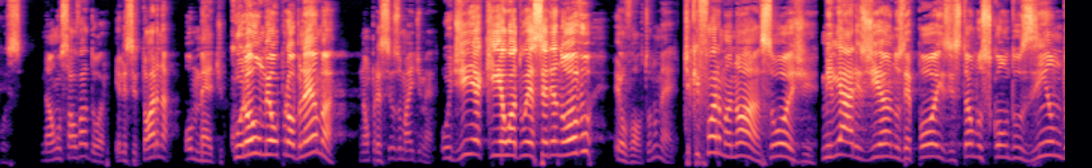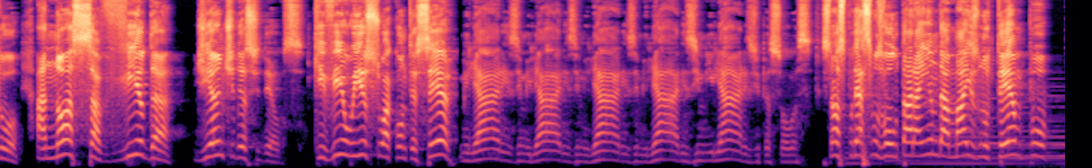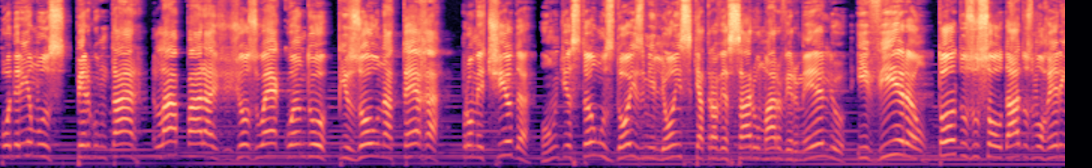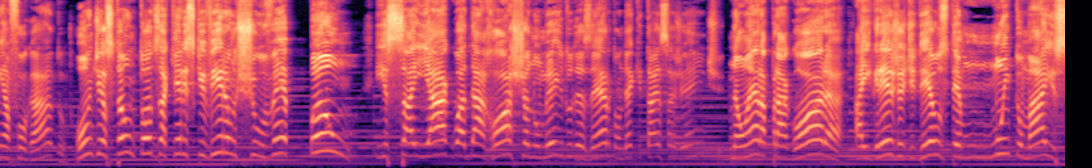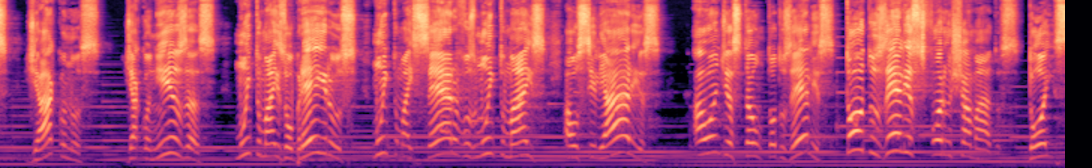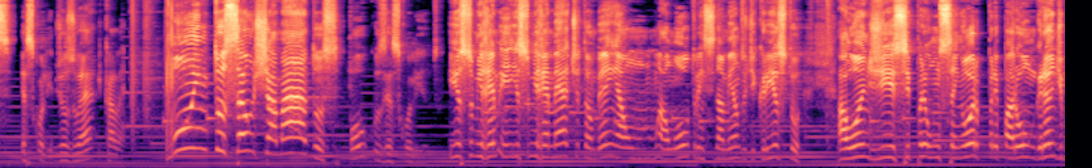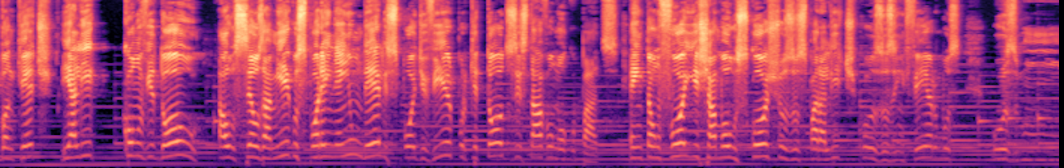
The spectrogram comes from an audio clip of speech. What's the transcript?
não o Salvador. Ele se torna o médico. Curou o meu problema? Não preciso mais de médico. O dia que eu adoecer de novo, eu volto no médico. De que forma nós, hoje, milhares de anos depois, estamos conduzindo a nossa vida diante desse Deus, que viu isso acontecer, milhares e milhares e milhares e milhares e milhares de pessoas. Se nós pudéssemos voltar ainda mais no tempo, poderíamos perguntar lá para Josué quando pisou na terra prometida, onde estão os dois milhões que atravessaram o Mar Vermelho e viram todos os soldados morrerem afogados? Onde estão todos aqueles que viram chover pão e sair água da rocha no meio do deserto? Onde é que está essa gente? Não era para agora a igreja de Deus ter muito mais diáconos? diaconisas, muito mais obreiros, muito mais servos, muito mais auxiliares. Aonde estão todos eles? Todos eles foram chamados, dois escolhidos, Josué e Caleb. Muitos são chamados, poucos escolhidos. Isso me, isso me remete também a um, a um outro ensinamento de Cristo, aonde se, um senhor preparou um grande banquete e ali convidou aos seus amigos, porém nenhum deles pôde vir porque todos estavam ocupados. Então foi e chamou os coxos, os paralíticos, os enfermos, os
